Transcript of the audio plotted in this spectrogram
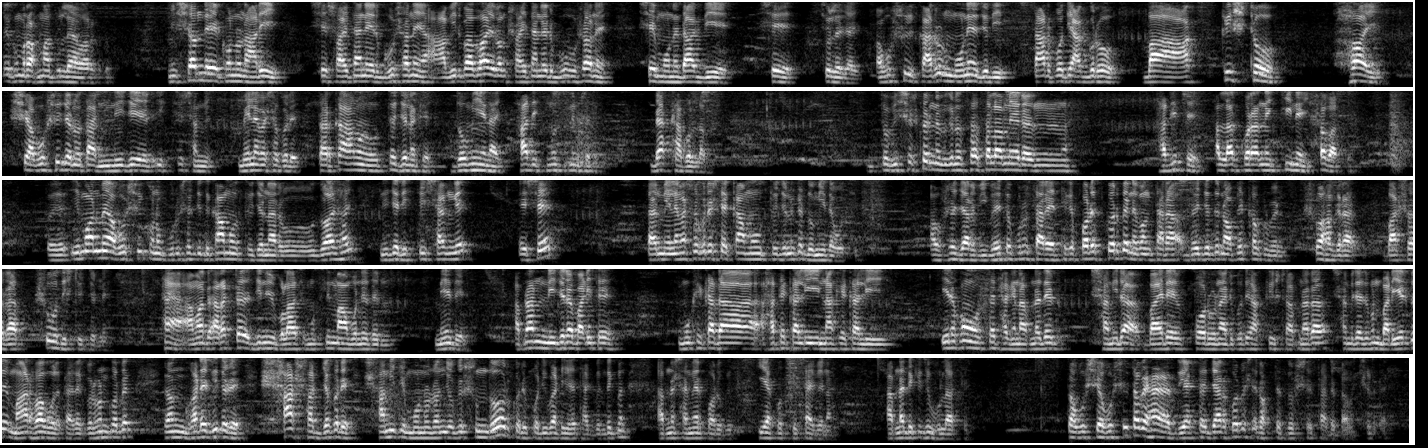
আলাইকুম রহমতুল্লাহ আবরকাত নিঃসন্দেহে কোনো নারী সে শয়তানের ভূষণে আবির্ভাব হয় এবং শয়তানের ভূষণে সে মনে দাগ দিয়ে সে চলে যায়। অবশ্যই কারোর মনে যদি তার প্রতি আগ্রহ বা আকৃষ্ট হয়, সে অবশ্যই যেন তার নিজের স্ত্রীর সঙ্গে মেলামেশা করে, তার কাম উত্তেজনাকে দমিয়ে নেয়। হাদিস মুসলিম সাথে ব্যাখ্যা করলাম তো বিশেষ করে নবী করিম সাল্লামের হাদিসে, আল্লাহর কোরআনে কী নেই? সব আছে। তো এই মর্মে অবশ্যই কোনো পুরুষের যদি কাম উত্তেজনার উদয় হয়, নিজের স্ত্রীর সঙ্গে এসে তার মেলামেশা করে সে কাম উত্তেজনাকে দমিয়ে দেওয়া উচিত। অবশ্যই যারা বিবাহিত পুরুষ, তারা এর থেকে পরেশ করবেন এবং তারা ধৈর্য দিন অপেক্ষা করবেন সোহাগ রাত বাসরাত শুভ দৃষ্টির জন্য। হ্যাঁ আমার আরেকটা জিনিস বলা আছে মুসলিম মা বোনেদের, মেয়েদের। আপনারা নিজেরা বাড়িতে মুখে কাদা, হাতে কালি, নাকে কালি এরকম অবস্থায় থাকেন। আপনাদের স্বামীরা বাইরে পর নারীর প্রতি আকৃষ্ট। আপনারা স্বামীরা যখন বাড়ি আসবে, মার হওয়া বলে তাদের গ্রহণ করবেন এবং ঘরের ভিতরে সাজসজ্জা করে স্বামীকে মনোরঞ্জনকে সুন্দর করে পরিপাটি হয়ে থাকবেন। দেখবেন আপনার স্বামী আর ক্রিয়া করতে চাইবে না। আপনাদের কিছু ভুল আছে। তো অবশ্যই অবশ্যই। তবে হ্যাঁ দু একটা যার করবে, সে রক্তের দোষে তাদের ব্যবহার ছেড়ে দেয়।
